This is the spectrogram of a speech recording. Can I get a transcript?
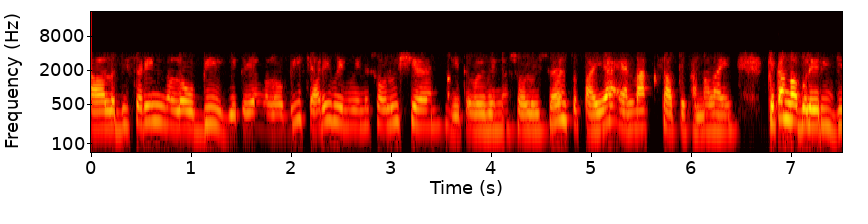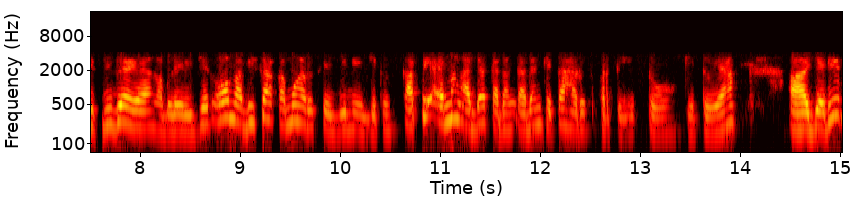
uh, lebih sering ngelobi gitu ya ngelobi cari win-win solution gitu win-win solution supaya enak satu sama lain. Kita nggak boleh rigid juga ya nggak boleh rigid oh nggak bisa kamu harus kayak gini gitu. Tapi emang ada kadang-kadang kita harus seperti itu gitu ya. Uh, jadi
